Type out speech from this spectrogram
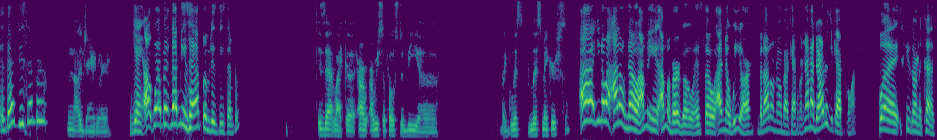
Is that December? No, January. Jan. Oh well, but that means half of it is December. Is that like a? Are are we supposed to be uh like list list makers? Uh, you know what? I don't know. I mean, I'm a Virgo, and so I know we are, but I don't know about Capricorn. Now, my daughter's a Capricorn, but she's on the cusp.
